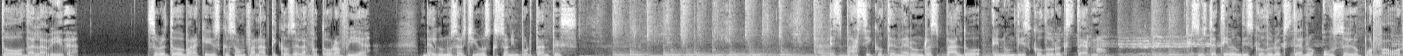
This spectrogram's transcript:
toda la vida. Sobre todo para aquellos que son fanáticos de la fotografía de algunos archivos que son importantes. Es básico tener un respaldo en un disco duro externo. Si usted tiene un disco duro externo, úselo por favor.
